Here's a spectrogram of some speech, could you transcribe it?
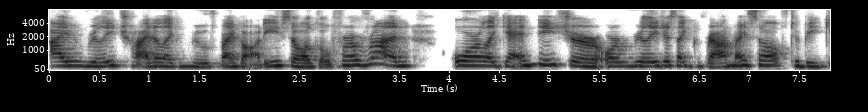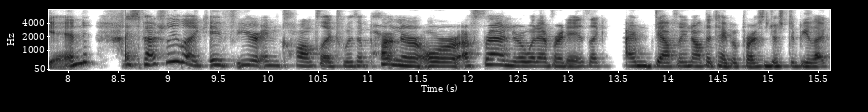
I really try to like move my body. So, I'll go for a run or like get in nature or really just like ground myself to begin. Especially like if you're in conflict with a partner or a friend or whatever it is, like I'm definitely not the type of person just to be like,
